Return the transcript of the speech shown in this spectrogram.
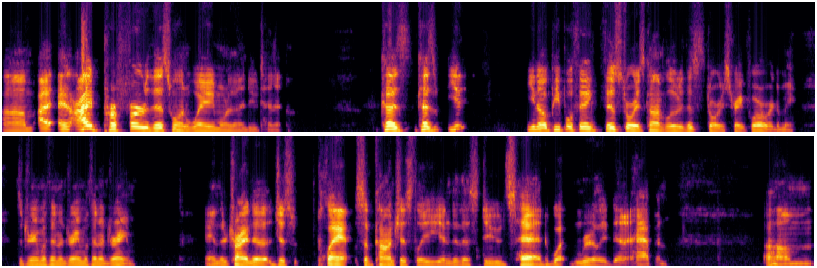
Um, I and I prefer this one way more than I do Tenet, because because you you know people think this story is convoluted. This story is straightforward to me. It's a dream within a dream within a dream, and they're trying to just plant subconsciously into this dude's head what really didn't happen. Um,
